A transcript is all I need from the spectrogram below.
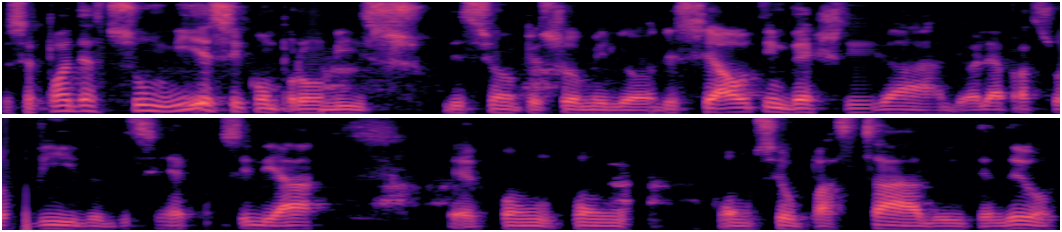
Você pode assumir esse compromisso de ser uma pessoa melhor, de se auto-investigar, de olhar para a sua vida, de se reconciliar é, com, com, com o seu passado, entendeu?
